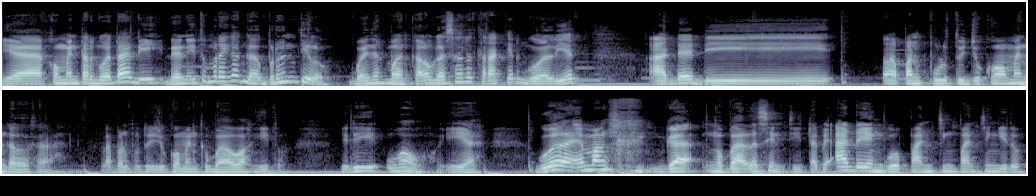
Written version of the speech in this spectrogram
ya komentar gue tadi dan itu mereka gak berhenti loh. Banyak banget. Kalau gak salah terakhir gue lihat ada di 87 komen kalau salah. 87 komen ke bawah gitu. Jadi wow iya. Gue emang gak ngebalesin sih tapi ada yang gue pancing-pancing gitu.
